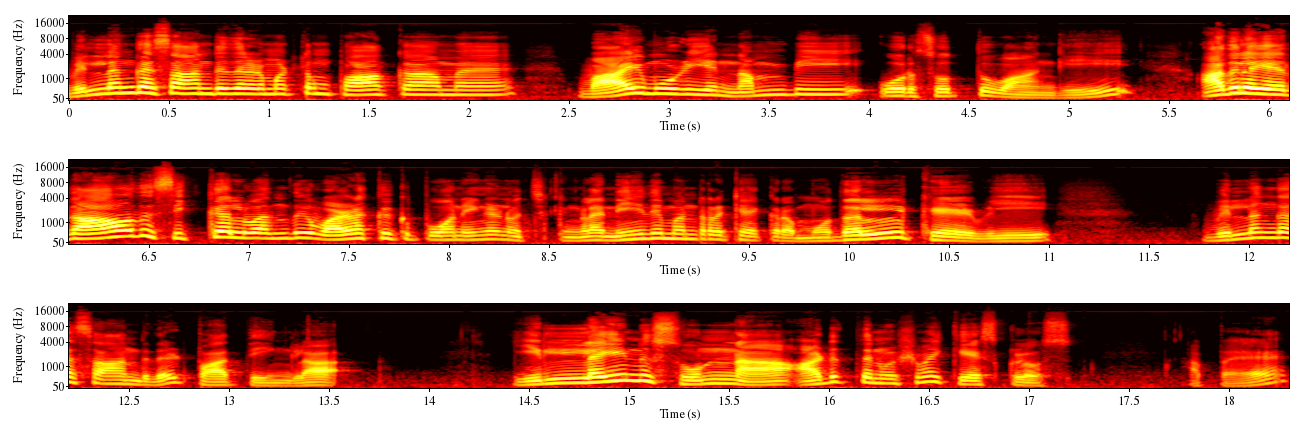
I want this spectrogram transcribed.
வில்லங்க சான்றிதழ் மட்டும் பார்க்காம வாய்மொழியை நம்பி ஒரு சொத்து வாங்கி அதில் ஏதாவது சிக்கல் வந்து வழக்குக்கு போனீங்கன்னு வச்சுக்கோங்களேன் நீதிமன்றம் கேட்குற முதல் கேள்வி வில்லங்க சான்றிதழ் பார்த்தீங்களா? இல்லைன்னு சொன்னால் அடுத்த நிமிஷமே கேஸ் க்ளோஸ். அப்போ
